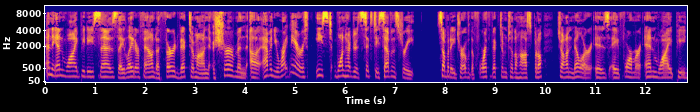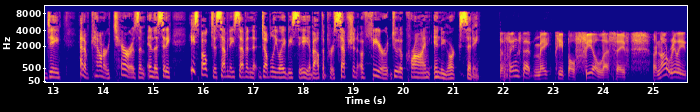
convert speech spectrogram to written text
And the NYPD says they later found a third victim on Sherman uh, Avenue, right near East 167th Street. Somebody drove the fourth victim to the hospital. John Miller is a former NYPD head of counterterrorism in the city. He spoke to 77 WABC about the perception of fear due to crime in New York City. The things that make people feel less safe are not really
